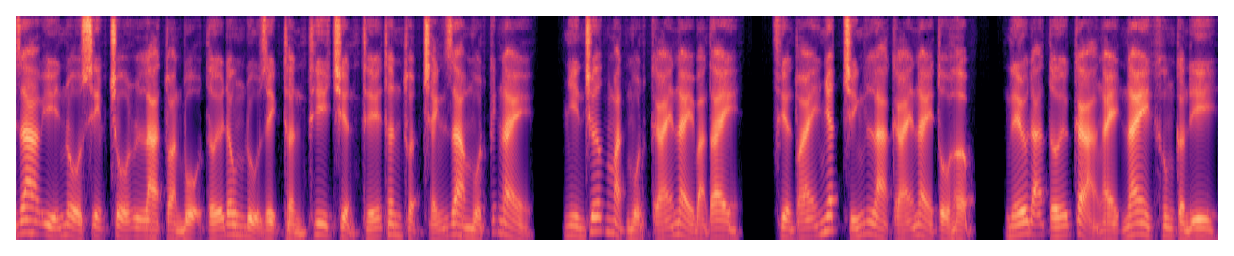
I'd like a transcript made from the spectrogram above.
ra ý nổ xịp trộn là toàn bộ tới đông đủ dịch thần thi triển thế thân thuật tránh ra một kích này, nhìn trước mặt một cái này bàn tay, phiền toái nhất chính là cái này tổ hợp, nếu đã tới cả ngày nay không cần đi.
